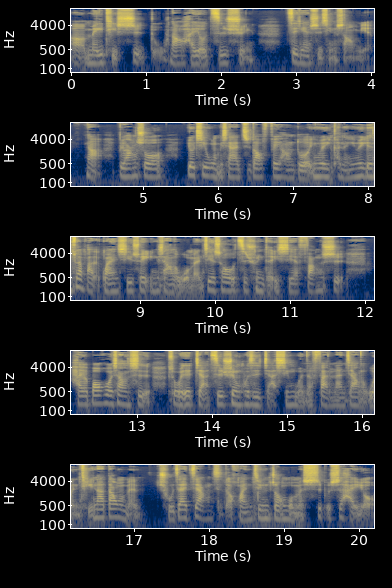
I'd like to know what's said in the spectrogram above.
呃媒体试读，然后还有资讯这件事情上面。那比方说。尤其我们现在知道非常多，因为可能因为演算法的关系，所以影响了我们接收资讯的一些方式，还有包括像是所谓的假资讯或者假新闻的泛滥这样的问题。那当我们处在这样子的环境中，我们是不是还有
